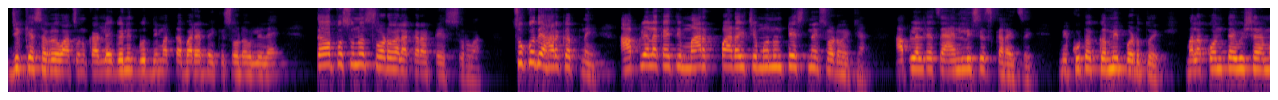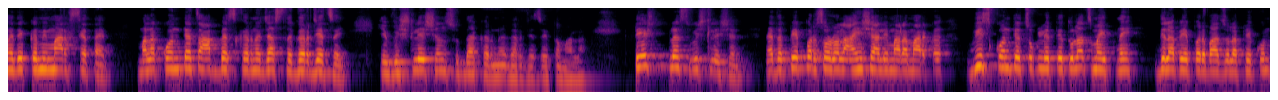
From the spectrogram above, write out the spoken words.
जिके सगळं वाचून काढले गणित बुद्धिमत्ता बऱ्यापैकी सोडवलेलं आहे. तेव्हापासूनच सोडवायला करा टेस्ट सुरुवात. चुकू दे हरकत नाही. आपल्याला काही ते मार्क पाडायचे म्हणून टेस्ट नाही सोडवायच्या. आपल्याला त्याचं अनालिसिस करायचंय. मी कुठं कमी पडतोय? मला कोणत्या विषयामध्ये कमी मार्क्स येत आहेत? मला कोणत्याचा अभ्यास करणं जास्त गरजेचं आहे हे विश्लेषण सुद्धा करणं गरजेचं आहे तुम्हाला. टेस्ट प्लस विश्लेषण. नाही तर पेपर सोडवला ऐंशी आले मला मार्क वीस कोणते चुकले ते तुलाच माहीत नाही. दिला पेपर बाजूला फेकून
